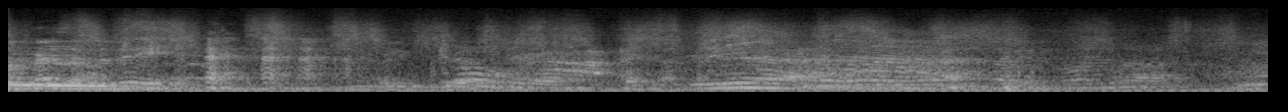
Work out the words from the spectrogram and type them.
impressive to me. You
